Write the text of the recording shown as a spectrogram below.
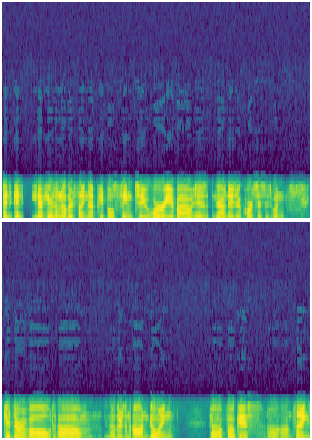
and and you know, here's another thing that people seem to worry about is you know, of course, this is when kids are involved. Um, you know, there's an ongoing uh, focus uh, on things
